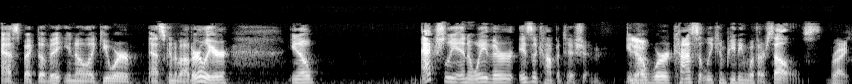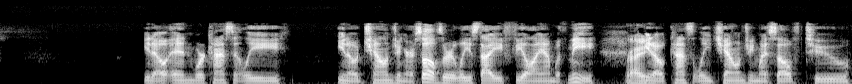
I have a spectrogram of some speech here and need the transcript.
aspect of it, you know, like you were asking about earlier, you know, actually in a way there is a competition. You Yeah. know, we're constantly competing with ourselves, Right. you know, and we're constantly you know challenging ourselves or at least I feel I am with me, Right. you know, constantly challenging myself to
